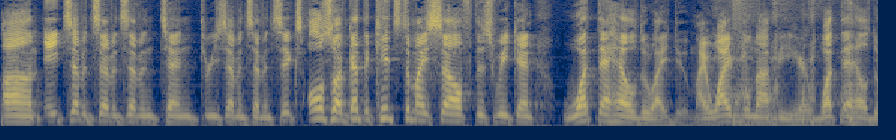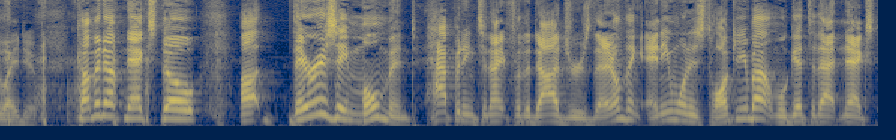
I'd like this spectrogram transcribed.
Um, eight seven seven seven ten three seven seven six. Also, I've got the kids to myself this weekend. What the hell do I do? My wife will not be here. What the hell do I do? Coming up next, though, uh, there is a moment happening tonight for the Dodgers that I don't think anyone is talking about, and we'll get to that next.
